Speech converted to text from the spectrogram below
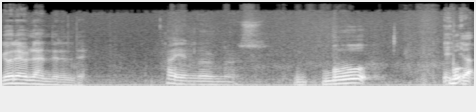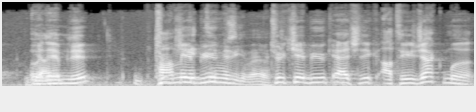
görevlendirildi. Hayırlı uğurlu olsun. Bu, Bu ya- yani önemli. Tahmin Türkiye ettiğimiz Büyük- gibi evet. Türkiye Büyükelçilik atayacak mı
